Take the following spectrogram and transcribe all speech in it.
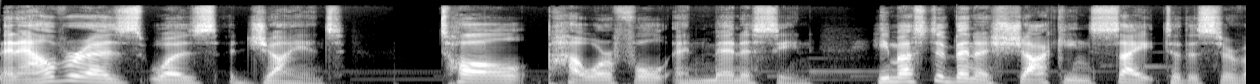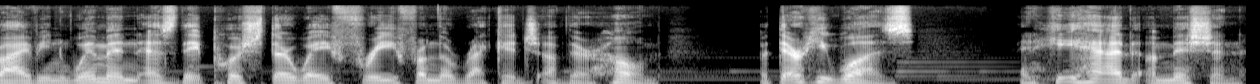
And Alvarez was a giant, tall, powerful, and menacing. He must have been a shocking sight to the surviving women as they pushed their way free from the wreckage of their home. But there he was, and he had a mission.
